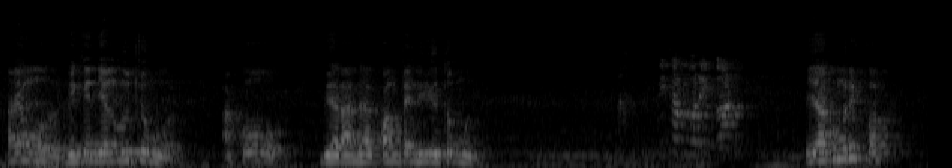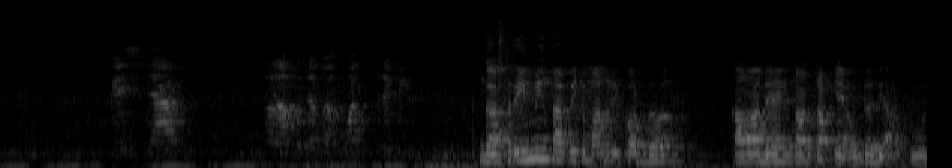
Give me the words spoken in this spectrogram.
Ayo mul, bikin yang lucu mul. Aku biar ada konten di YouTube mul. Ini kamu record? Ya aku nge-record. Oke, siap. Kalau aku udah gak kuat streaming. nggak streaming tapi cuman record doang kalau ada yang cocok ya udah diupload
